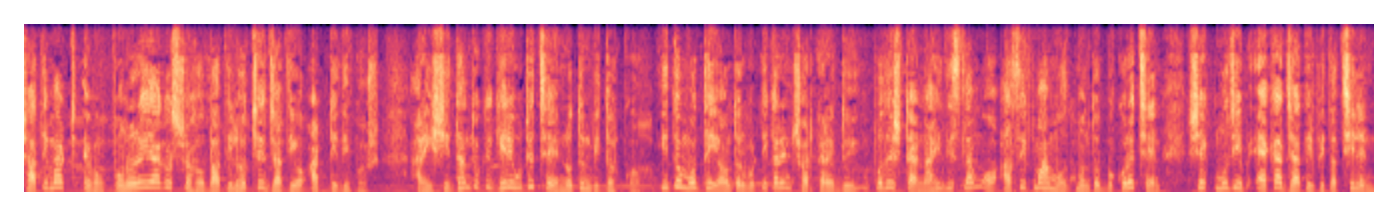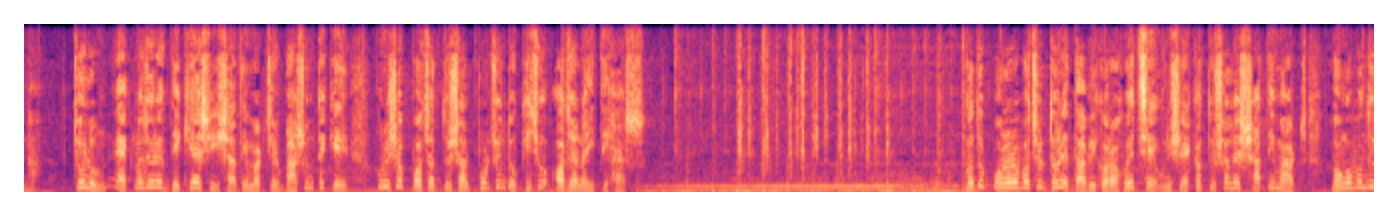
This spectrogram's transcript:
সাতই মার্চ এবং পনেরোই আগস্ট সহ বাতিল হচ্ছে জাতীয় আটটি দিবস। আর এই সিদ্ধান্তকে ঘিরে উঠেছে নতুন বিতর্ক। ইতোমধ্যেই অন্তর্বর্তীকালীন সরকারের দুই উপদেষ্টা নাহিদ ইসলাম ও আসিফ মাহমুদ মন্তব্য করেছেন, শেখ মুজিব একা জাতির পিতা ছিলেন না। চলুন এক নজরে দেখে আসি সাতই মার্চের ভাষণ থেকে উনিশশো পঁচাত্তর সাল পর্যন্ত কিছু অজানা ইতিহাস। গত পনেরো বছর ধরে দাবি করা হয়েছে, উনিশশো একাত্তর সালের সাতই মার্চ বঙ্গবন্ধু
